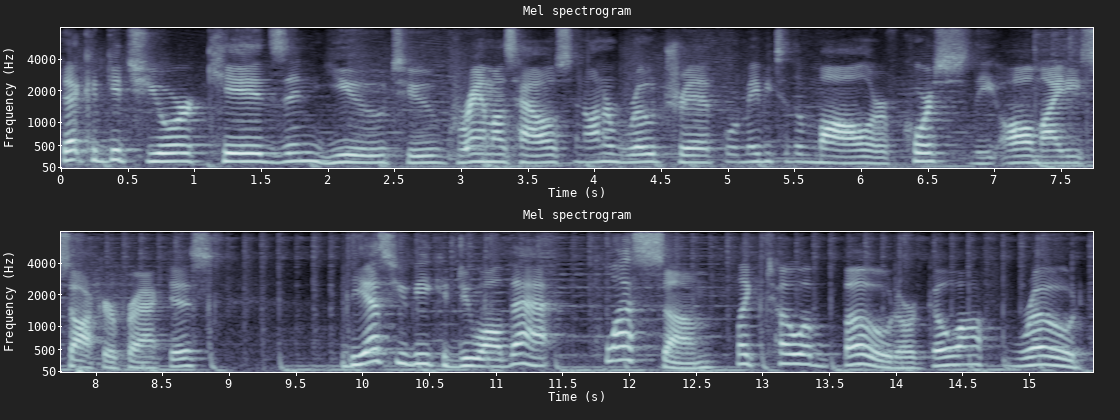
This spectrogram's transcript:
that could get your kids and you to grandma's house and on a road trip or maybe to the mall or of course the almighty soccer practice. The SUV could do all that plus some, like tow a boat or go off road.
